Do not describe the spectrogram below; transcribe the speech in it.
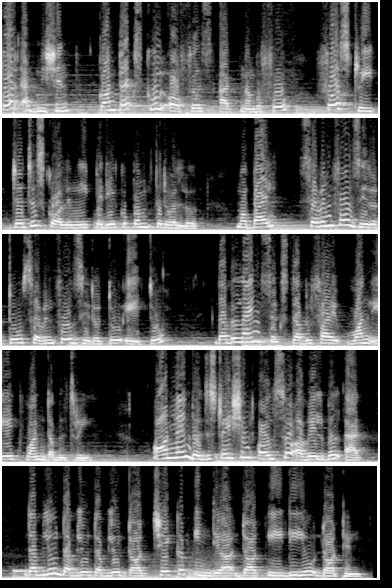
For admission, contact school office at number 4, 1st Street, Judges Colony, Periyakuppam, Tiruvallur. Mobile 7402740282 99655 Online registration also available at www.jacobindia.edu.in.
